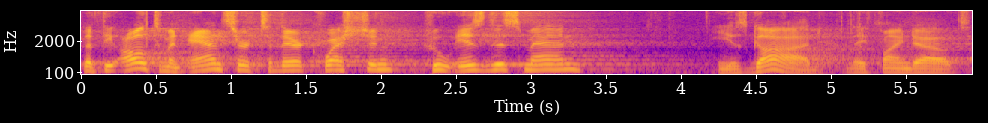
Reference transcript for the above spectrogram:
that the ultimate answer to their question, who is this man? He is God, they find out.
